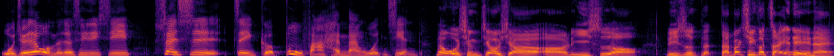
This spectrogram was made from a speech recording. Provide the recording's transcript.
我觉得我们的 CDC 算是这个步伐还蛮稳健的。那我请教一下啊，李医师哦，李医师台北市个仔一点呢，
